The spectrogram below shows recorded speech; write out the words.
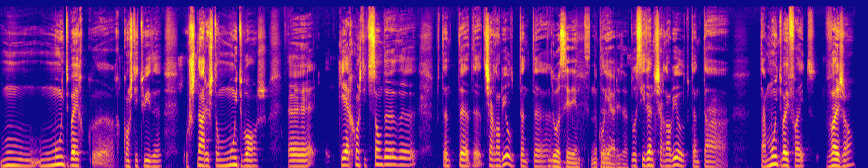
muito bem reconstituída, os cenários estão muito bons, uh, que é a reconstituição de, de portanto, de, de Chernobyl, portanto, do acidente nuclear, de, exato. Do acidente de Chernobyl, portanto, está, está muito bem feito. Vejam,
